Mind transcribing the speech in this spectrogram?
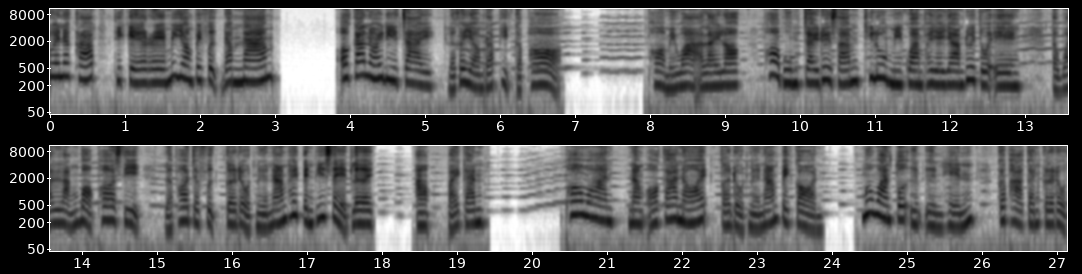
ด้วยนะครับ ที่เกเรไม่ยอมไปฝึกดำน้ำออก้าน้อยดีใจแล้วก็ยอมรับผิดกับพ่อ พ่อไม่ว่าอะไรหรอก พ่อภูมิใจด้วยซ้ำที่ลูกมีความพยายามด้วยตัวเอง แต่วันหลังบอกพ่อสิ แล้วพ่อจะฝึกกระโดดเหนือน้ำให้เป็นพิเศษเลย เอาไปกัน พ่อวานนำออก้าน้อย กระโดดเหนือน้ำไปก่อน เมื่อวานตัวอื่นๆเห็น ก็พากันกระโดด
